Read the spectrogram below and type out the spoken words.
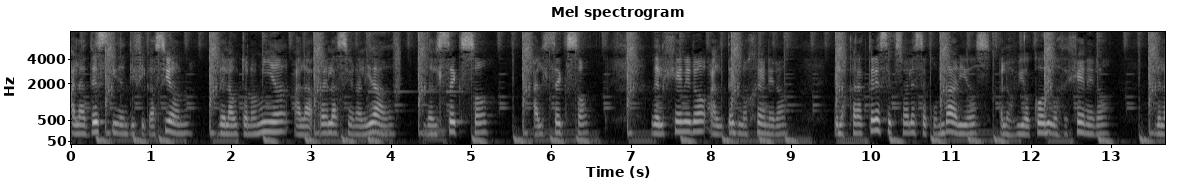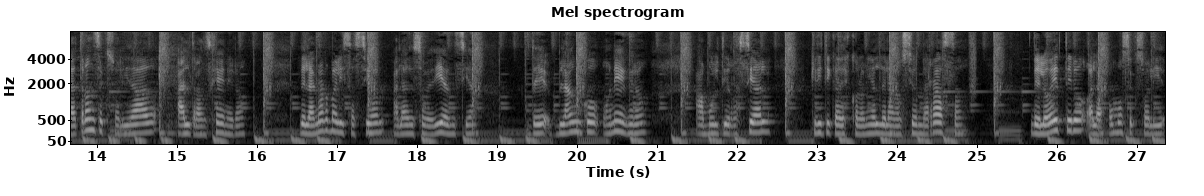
a la desidentificación, de la autonomía a la relacionalidad, del sexo al sexo, del género al tecnogénero, de los caracteres sexuales secundarios a los biocódigos de género, de la transexualidad al transgénero, de la normalización a la desobediencia, de blanco o negro a multirracial, crítica descolonial de la noción de raza, de lo hetero a la homosexualidad,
